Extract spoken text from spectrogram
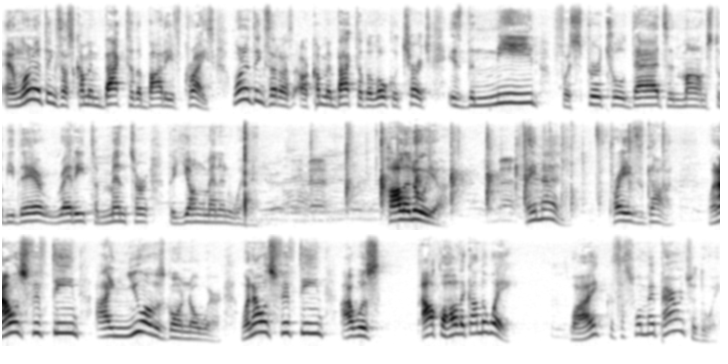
And one of the things that's coming back to the body of Christ, one of the things that are, are, coming back to the local church is the need for spiritual dads and moms to be there ready to mentor the young men and women. Amen. Hallelujah. Amen. Amen. Praise God. When I was 15, I knew I was going nowhere. When I was 15, I was alcoholic on the way. Why? Because that's what my parents were doing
